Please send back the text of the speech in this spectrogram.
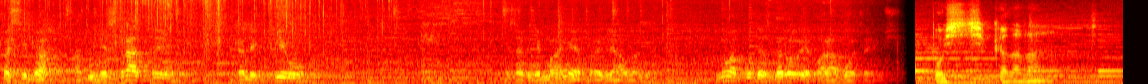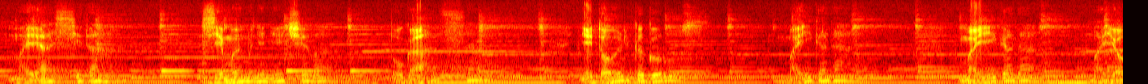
Спасибо администрации, коллективу за внимание проявленное. Ну а буде здоровья, поработаем. Пусть голова моя седа, Зимы мне нечего пугаться, Не только груз, мои года, Мои года, мое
